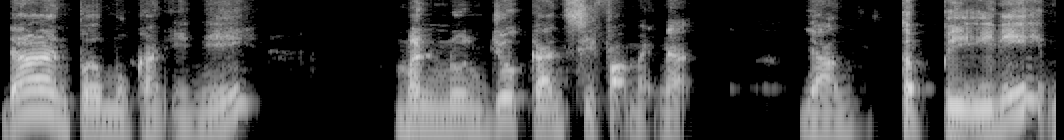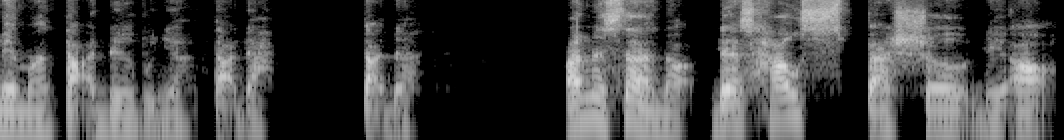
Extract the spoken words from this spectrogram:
dan permukaan ini menunjukkan sifat magnet. Yang tepi ini memang tak ada punya. Tak ada. Tak ada. Understand not? That's how special they are.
